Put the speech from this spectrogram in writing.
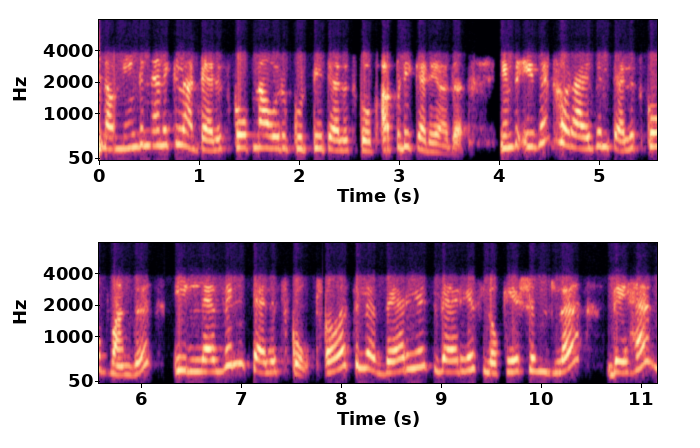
நான் நீங்க நினைக்கலாம் டெலிஸ்கோப்னா ஒரு குட்டி டெலிஸ்கோப் அப்படி கிடையாது இந்த இவெண்ட் ஹொரைசன் டெலிஸ்கோப் வந்து இலெவன் டெலிஸ்கோப் ஏர்த்ல வேரியஸ் வேரியஸ் லொகேஷன்ஸ்ல they have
